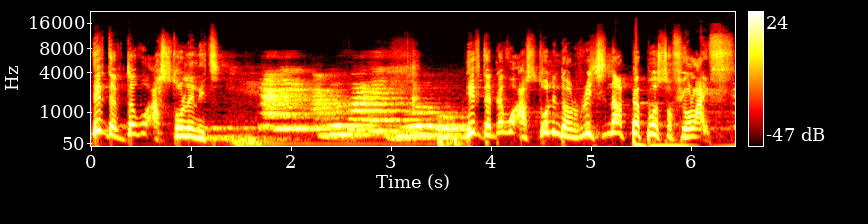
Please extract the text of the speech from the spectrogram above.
if the devil has stolen it, if the devil has stolen the original purpose of your life,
